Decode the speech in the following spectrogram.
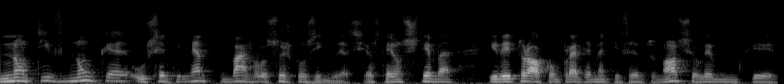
não tive nunca o sentimento de más relações com os ingleses. Eles têm um sistema eleitoral completamente diferente do nosso. Eu lembro-me que,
